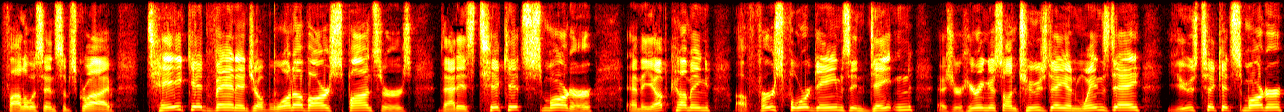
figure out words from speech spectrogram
follow us and subscribe. Take advantage of one of our sponsors, that is Ticket Smarter, and the upcoming uh, first four games in Dayton. As you're hearing us on Tuesday and Wednesday, use Ticket Smarter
